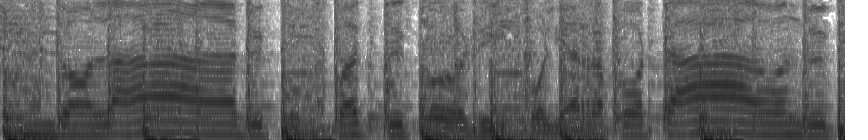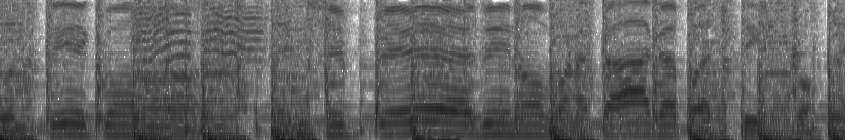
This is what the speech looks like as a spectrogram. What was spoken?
சொந்தம்லாம் குப்பத்து கோழி போல் எற போட்டா வந்து கொத்துக்கும். ஃப்ரெண்ட்ஷிப் தினம் உனக்காக பத்திக்கும்.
